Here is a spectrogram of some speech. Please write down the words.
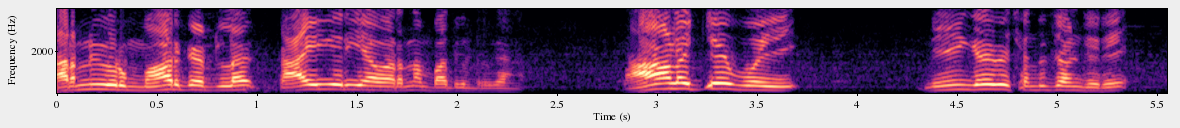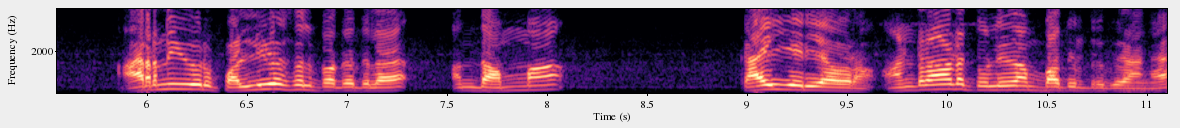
அரணியூர் மார்க்கெட்டில் காய்கறி வியாபாரம் தான் பார்த்துக்கிட்டு இருக்காங்க. நாளைக்கே போய் நீங்களே போய் சந்திச்சாலும் சரி அரணியூர் பள்ளிவாசல் பக்கத்தில் அந்த அம்மா காய்கறி வியாபாரம் அன்றாட தொழில் தான் பார்த்துக்கிட்டு இருக்கிறாங்க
